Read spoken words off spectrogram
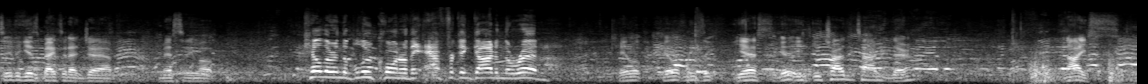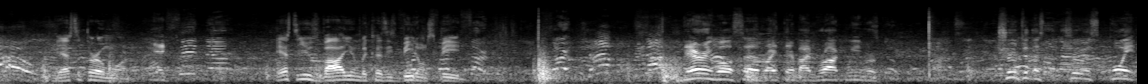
See if he gets back to that jab, messing him up. Killer in the blue corner, the African God in the red. Caleb, Caleb needs to, yes, he, he tried to time it there. Nice. He has to throw more. Yeah, He has to use volume because he's beat on speed. Very well said right there by Brock Weaver. True to the truest point.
